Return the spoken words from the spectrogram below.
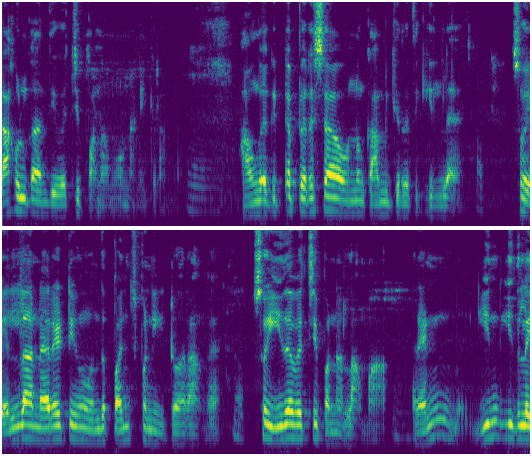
ராகுல் காந்தி வச்சு பண்ணணும்னு நினைக்கிறாங்க. அவங்க கிட்ட பெருசா ஒன்றும் காமிக்கிறதுக்கு இல்லை. ஸோ எல்லா நரேட்டிவும் வந்து பஞ்ச் பண்ணிக்கிட்டு வராங்க. ஸோ இதை வச்சு பண்ணலாமா? ரெண்டு இன் இதுல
